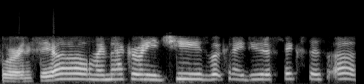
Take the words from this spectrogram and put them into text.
tour and they say, oh, my macaroni and cheese, what can I do to fix this? Oh,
